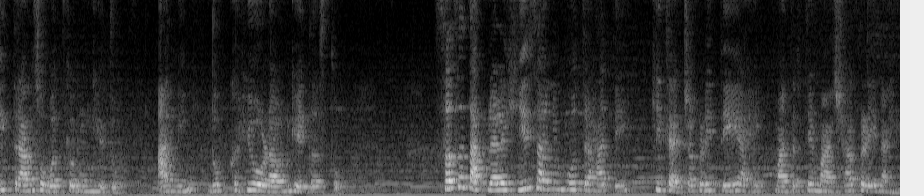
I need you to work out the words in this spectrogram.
इतरांसोबत करून घेतो आणि दुःखही ओढावून घेत असतो. सतत आपल्याला ही जाणीव होत राहते की त्याच्याकडे ते आहे मात्र ते माझ्याकडे नाही.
